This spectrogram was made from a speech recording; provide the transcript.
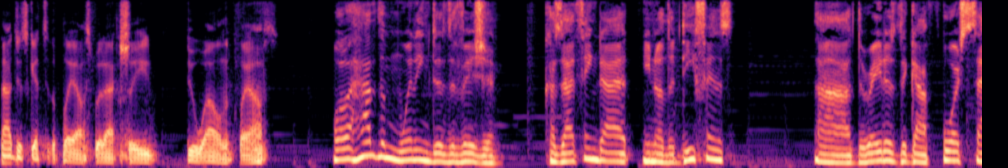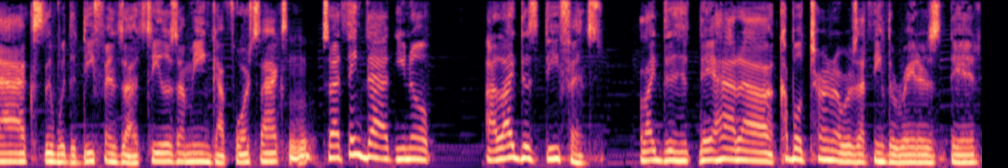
not just get to the playoffs, but actually do well in the playoffs. Well, I have them winning the division because I think that you know the defense, uh, the Raiders they got four sacks with the defense. Uh, Steelers, I mean, got four sacks. Mhm. So I think that you know I like this defense. I like this. They had a couple of turnovers. I think the Raiders did,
